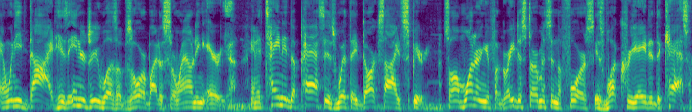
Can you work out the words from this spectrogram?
and when he died, his energy was absorbed by the surrounding area, and it tainted the passage with a dark side spirit. So I'm wondering if a great disturbance in the Force is what created the chasm.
